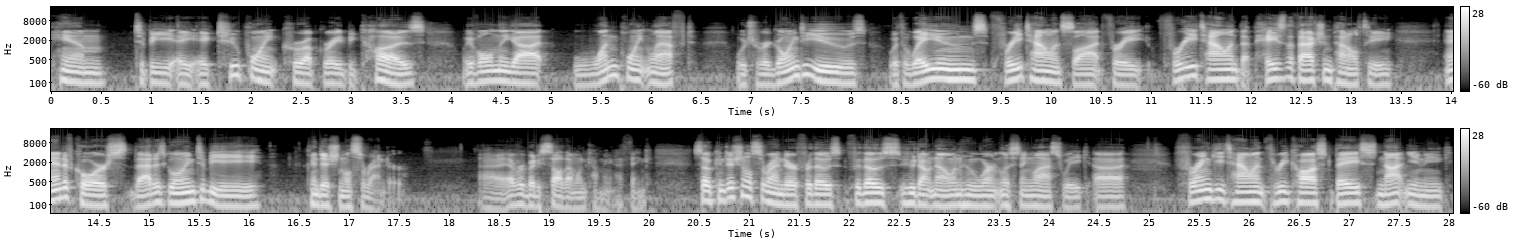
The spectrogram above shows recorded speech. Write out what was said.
him to be a, a two point crew upgrade because we've only got one point left, which we're going to use with Weyoun's free talent slot for a free talent that pays the faction penalty. And of course, that is going to be conditional surrender. Uh, everybody saw that one coming, I think. So conditional surrender for those for those who don't know and who weren't listening last week. Uh, Ferengi talent, three cost base, not unique.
